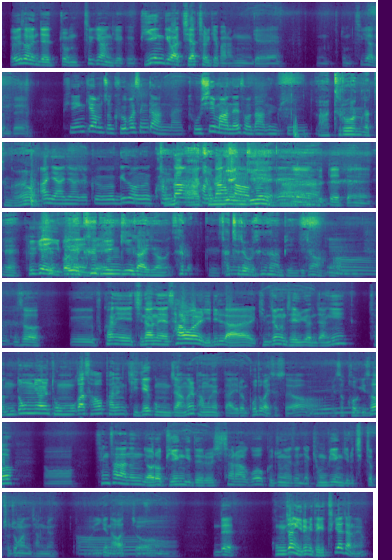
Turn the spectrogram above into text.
여기서 이제 좀 특이한 게 그 비행기와 지하철 개발한 게 좀, 좀 특이하던데. 비행기 하면 좀 그거밖에 생각 안 나요. 도심 안에서 나는 비행기. 아, 드론 같은 거요? 아니, 아니, 아니. 그, 여기서는 관광, 아, 관광 경비행기? 사업에, 예. 아. 예, 그때 했던, 예. 예. 그게 그, 이번에 예, 그 이제- 비행기가 이거 새로, 그 자체적으로 생산한 비행기죠? 예. 어. 그래서 그 북한이 지난해 4월 1일 날 김정은 제1위원장이 전동열 동무가 사업하는 기계 공장을 방문했다 이런 보도가 있었어요. 그래서 거기서 어 생산하는 여러 비행기들을 시찰하고 그 중에서 이제 경비행기를 직접 조종하는 장면 어, 이게 아. 나왔죠. 근데 공장 이름이 되게 특이하잖아요.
